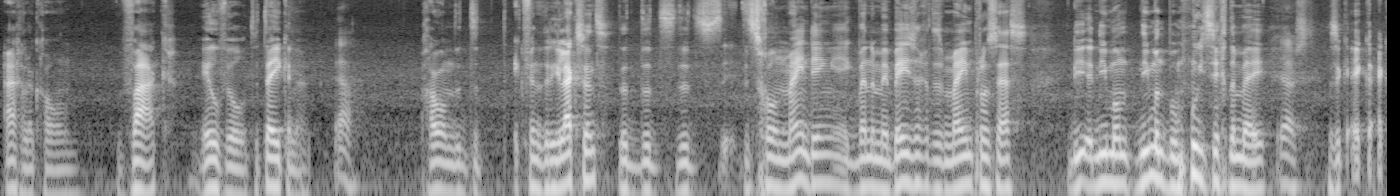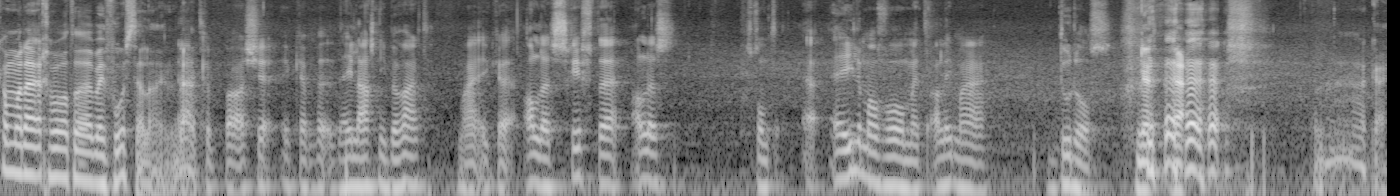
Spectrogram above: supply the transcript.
eigenlijk gewoon vaak heel veel te tekenen. Ja, Gewoon, dat, dat- ik vind het relaxend. Dat, dat, dat, het is gewoon mijn ding. Ik ben ermee bezig. Het is mijn proces. Die, niemand, niemand bemoeit zich ermee. juist. Dus ik, ik, ik kan me daar echt wel wat eh, bij voorstellen, Ja, ik heb, eh, als je, ik heb het helaas niet bewaard. Maar ik, eh, alle schriften, alles stond helemaal vol met alleen maar doodles. Ja, ja. Ah, Oké.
